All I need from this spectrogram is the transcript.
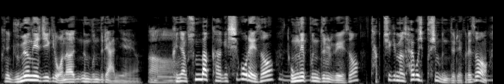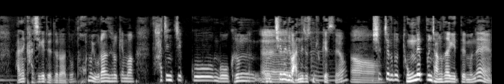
그냥 유명해지길 원하는 분들이 아니에요. 아. 그냥 순박하게 시골에서 음. 동네 분들을 위해서 닭 튀기면서 살고 싶으신 분들이에요. 그래서 음. 만약 가시게 되더라도 너무 요란스럽게 막 사진 찍고 뭐 그런 좀 예. 티는 좀 안 내셨으면 음. 좋겠어요. 어. 실제로도 동네 분 장사이기 때문에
